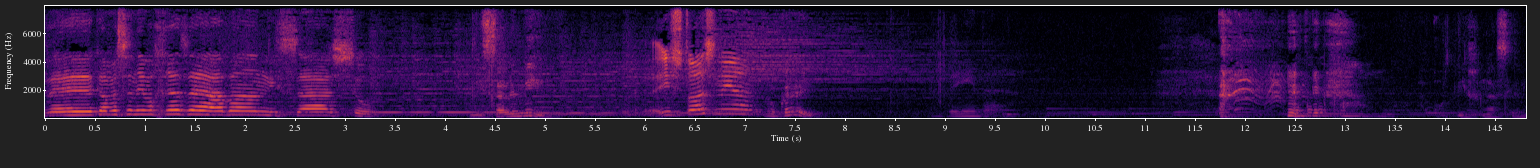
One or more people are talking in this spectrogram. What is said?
וכמה שנים אחרי זה האבא ניסה שוב. ניסה למי? אשתו השנייה. אוקיי. והנה. עוד נכנס למוזיקת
